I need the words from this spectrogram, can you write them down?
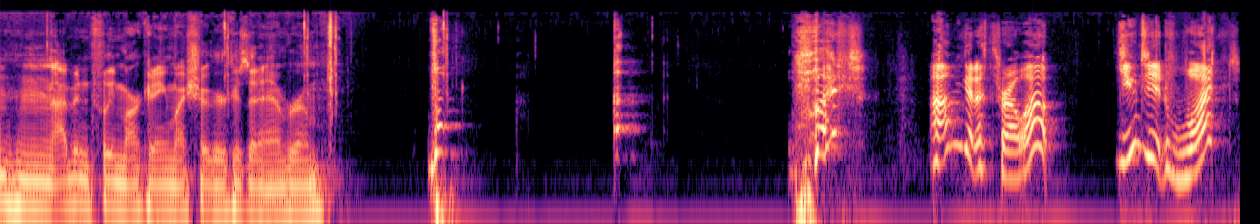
Mm-hmm. I've been flea marketing my sugar because I didn't have room. What? What? I'm gonna throw up. You did what?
